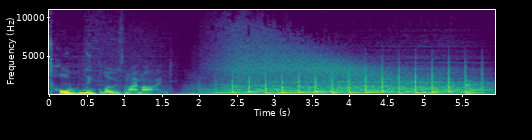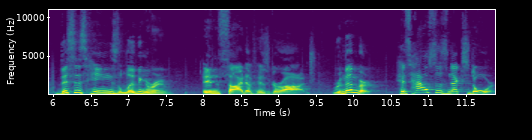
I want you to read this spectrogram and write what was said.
totally blows my mind. This is Hing's living room inside of his garage. Remember, his house is next door.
